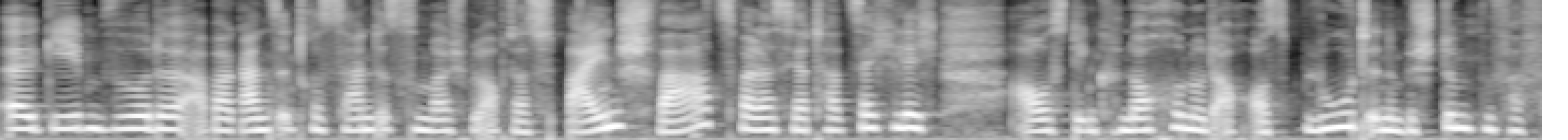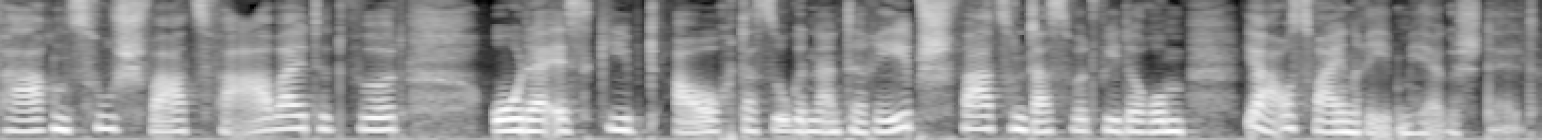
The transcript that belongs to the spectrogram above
äh, geben würde. Aber ganz interessant ist zum Beispiel auch das Beinschwarz, weil das ja tatsächlich aus den Knochen und auch aus Blut in einem bestimmten Verfahren zu schwarz verarbeitet wird. Oder es gibt auch das sogenannte Rebschwarz und das wird wiederum ja aus Weinreben hergestellt.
